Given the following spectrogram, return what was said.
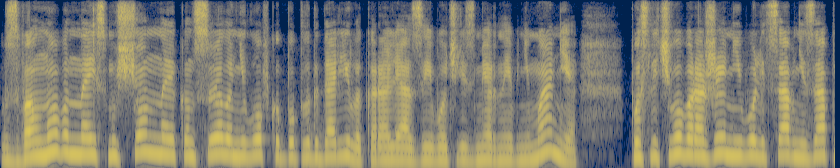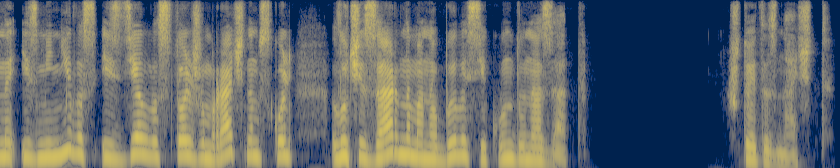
Взволнованная и смущенная Консуэла неловко поблагодарила короля за его чрезмерное внимание — после чего выражение его лица внезапно изменилось и сделалось столь же мрачным, сколь лучезарным оно было секунду назад. — Что это значит?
